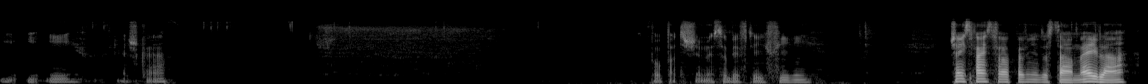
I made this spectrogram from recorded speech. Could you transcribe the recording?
I, i, i chwileczkę. Popatrzymy sobie w tej chwili. Część z Państwa pewnie dostała maila, y,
